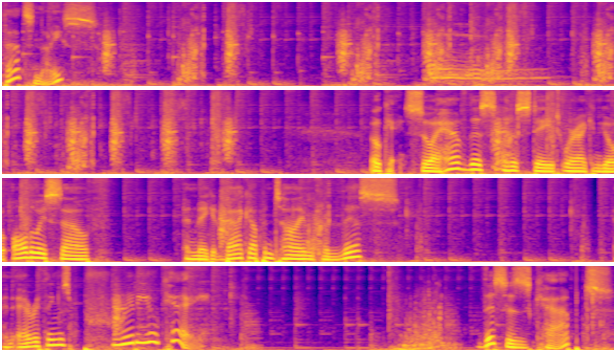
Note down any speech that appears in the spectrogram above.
that's nice. Okay, so I have this in a state where I can go all the way south and make it back up in time for this. And everything's pretty okay. This is capped.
